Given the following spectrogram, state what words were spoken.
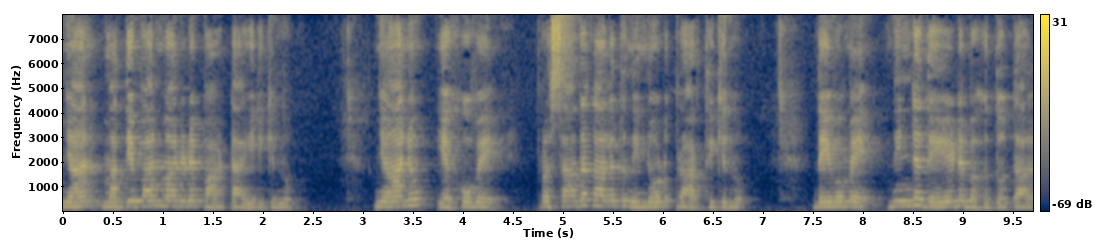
ഞാൻ മദ്യപാന്മാരുടെ പാട്ടായിരിക്കുന്നു. ഞാനോ യഹോവേ പ്രസാദകാലത്ത് നിന്നോട് പ്രാർത്ഥിക്കുന്നു. ദൈവമേ നിന്റെ ദയയുടെ ബഹുത്വത്താൽ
